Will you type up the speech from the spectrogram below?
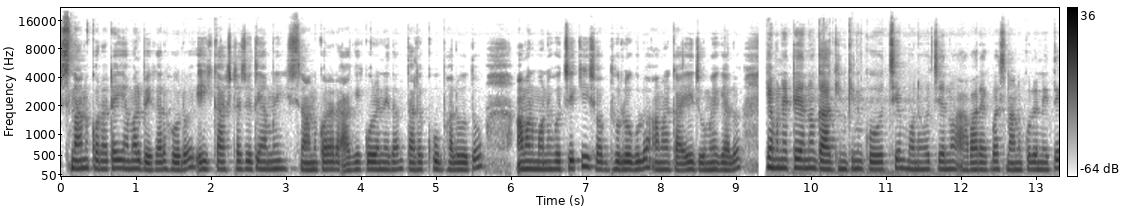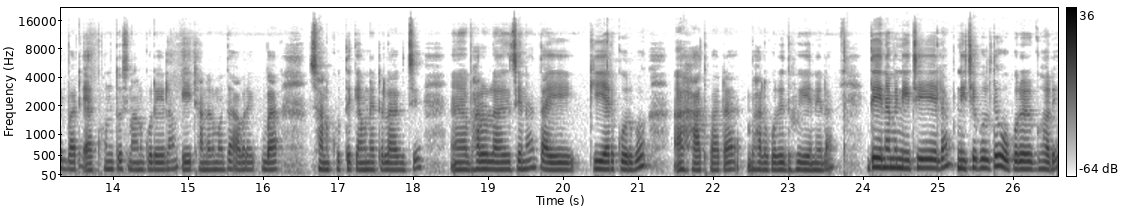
স্নান করাটাই আমার বেকার হলো। এই কাজটা যদি আমি স্নান করার আগে করে নিতাম, তাহলে খুব ভালো হতো। আমার মনে হচ্ছে কি, সব ধুলোগুলো আমার গায়ে জমে গেল। কেমন একটা যেন গা ঘিনঘিন করছে, মনে হচ্ছে যেন আবার একবার স্নান করে নিতে। বাট এখন তো স্নান করে এলাম, এই ঠান্ডার মধ্যে আবার একবার স্নান করতে কেমন একটা লাগছে। ভালো লাগছে না, তাই কি আর করব? হাত পাটা ভালো করে ধুয়ে নিলাম। দেন আমি নিচে এলাম। নিচে বলতে ওপরের ঘরে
